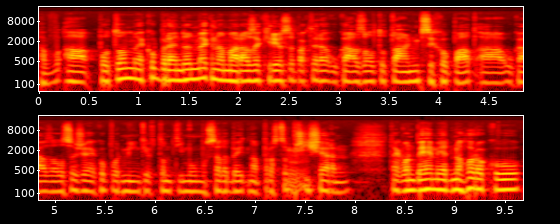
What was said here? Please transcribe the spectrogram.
A, a potom jako Brandon McNamara, ze kterého se pak teda ukázal totální psychopat a ukázalo se, že jako podmínky v tom týmu musely být naprosto Hmm. příšerný, tak on během jednoho roku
